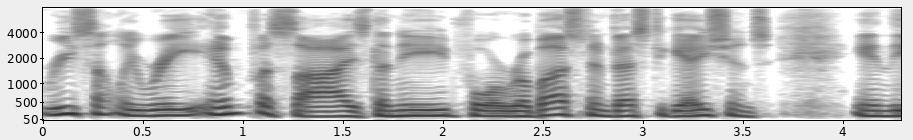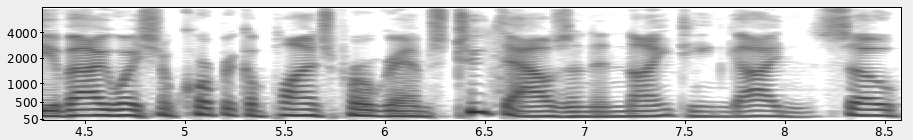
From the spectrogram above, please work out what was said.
recently re emphasized the need for robust investigations in the Evaluation of Corporate Compliance Programs 2019 guidance. So,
